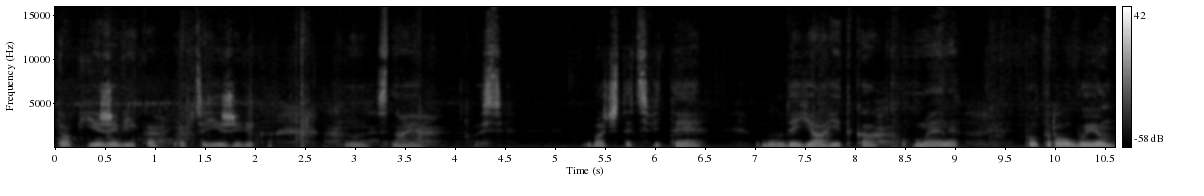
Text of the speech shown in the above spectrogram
Так, їжевіка. Як це їжевіка? Ну, не знаю. Ось, бачите, цвіте. Буде ягідка у мене. Попробую.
